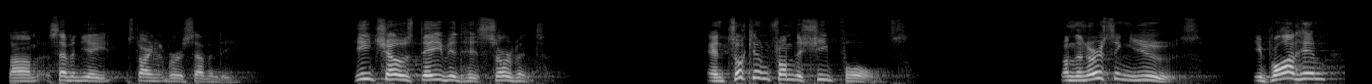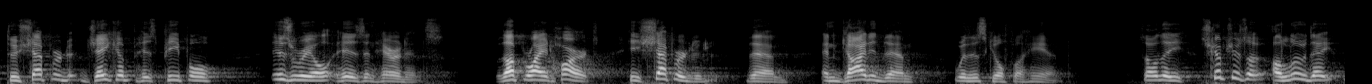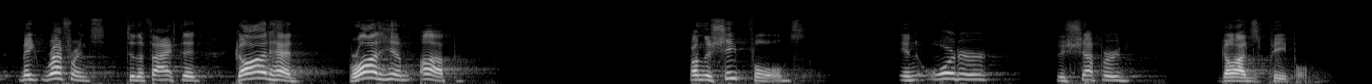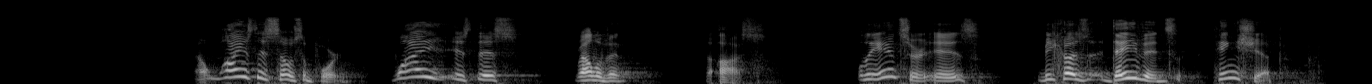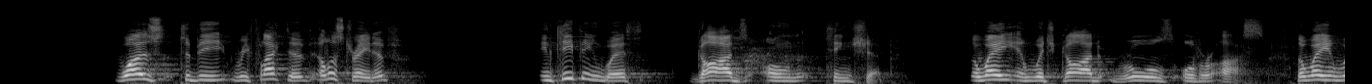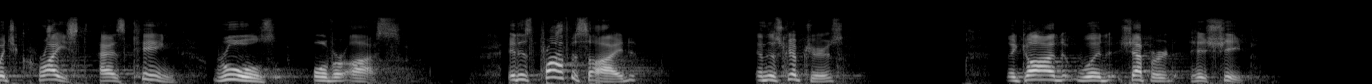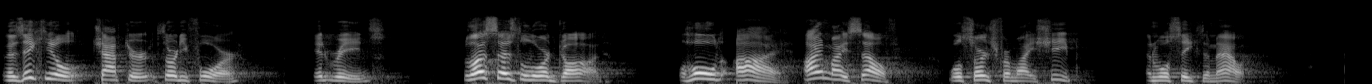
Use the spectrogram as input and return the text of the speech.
Psalm 78, starting at verse 70. He chose David, his servant, and took him from the sheepfolds, from the nursing ewes. He brought him to shepherd Jacob, his people, Israel, his inheritance. With upright heart, he shepherded them and guided them with his skillful hand. So the scriptures allude, they make reference to the fact that God had brought him up from the sheepfolds in order to shepherd God's people. Now, why is this so important? Why is this relevant to us? Well, the answer is because David's kingship was to be reflective, illustrative, in keeping with God's own kingship, the way in which God rules over us, the way in which Christ, as king, rules over us. It is prophesied in the scriptures that God would shepherd his sheep. In Ezekiel chapter 34, it reads, For thus says the Lord God, Behold, I, I myself, will search for my sheep and will seek them out.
